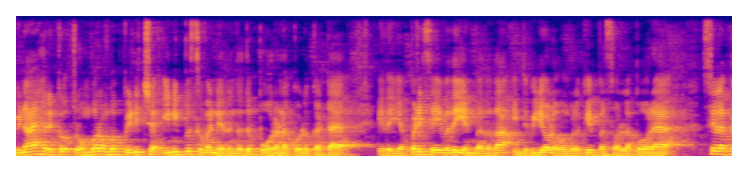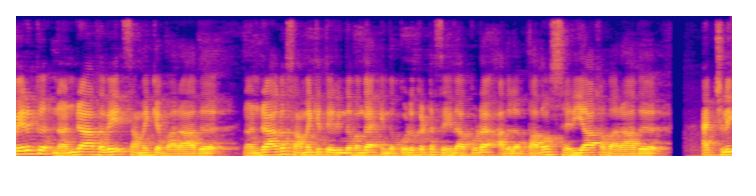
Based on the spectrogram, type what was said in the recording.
விநாயகருக்கு ரொம்ப ரொம்ப பிடிச்ச இனிப்பு சுவன் இருந்தது பூரண கொழுக்கட்டை. இதை எப்படி செய்வது என்பதை தான் இந்த வீடியோவில் உங்களுக்கு இப்போ சொல்ல போகிறேன் சில பேருக்கு நன்றாகவே சமைக்க வராது. நன்றாக சமைக்க தெரிந்தவங்க இந்த கொழுக்கட்டை செய்தால் கூட அதில் பதம் சரியாக வராது. ஆக்சுவலி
